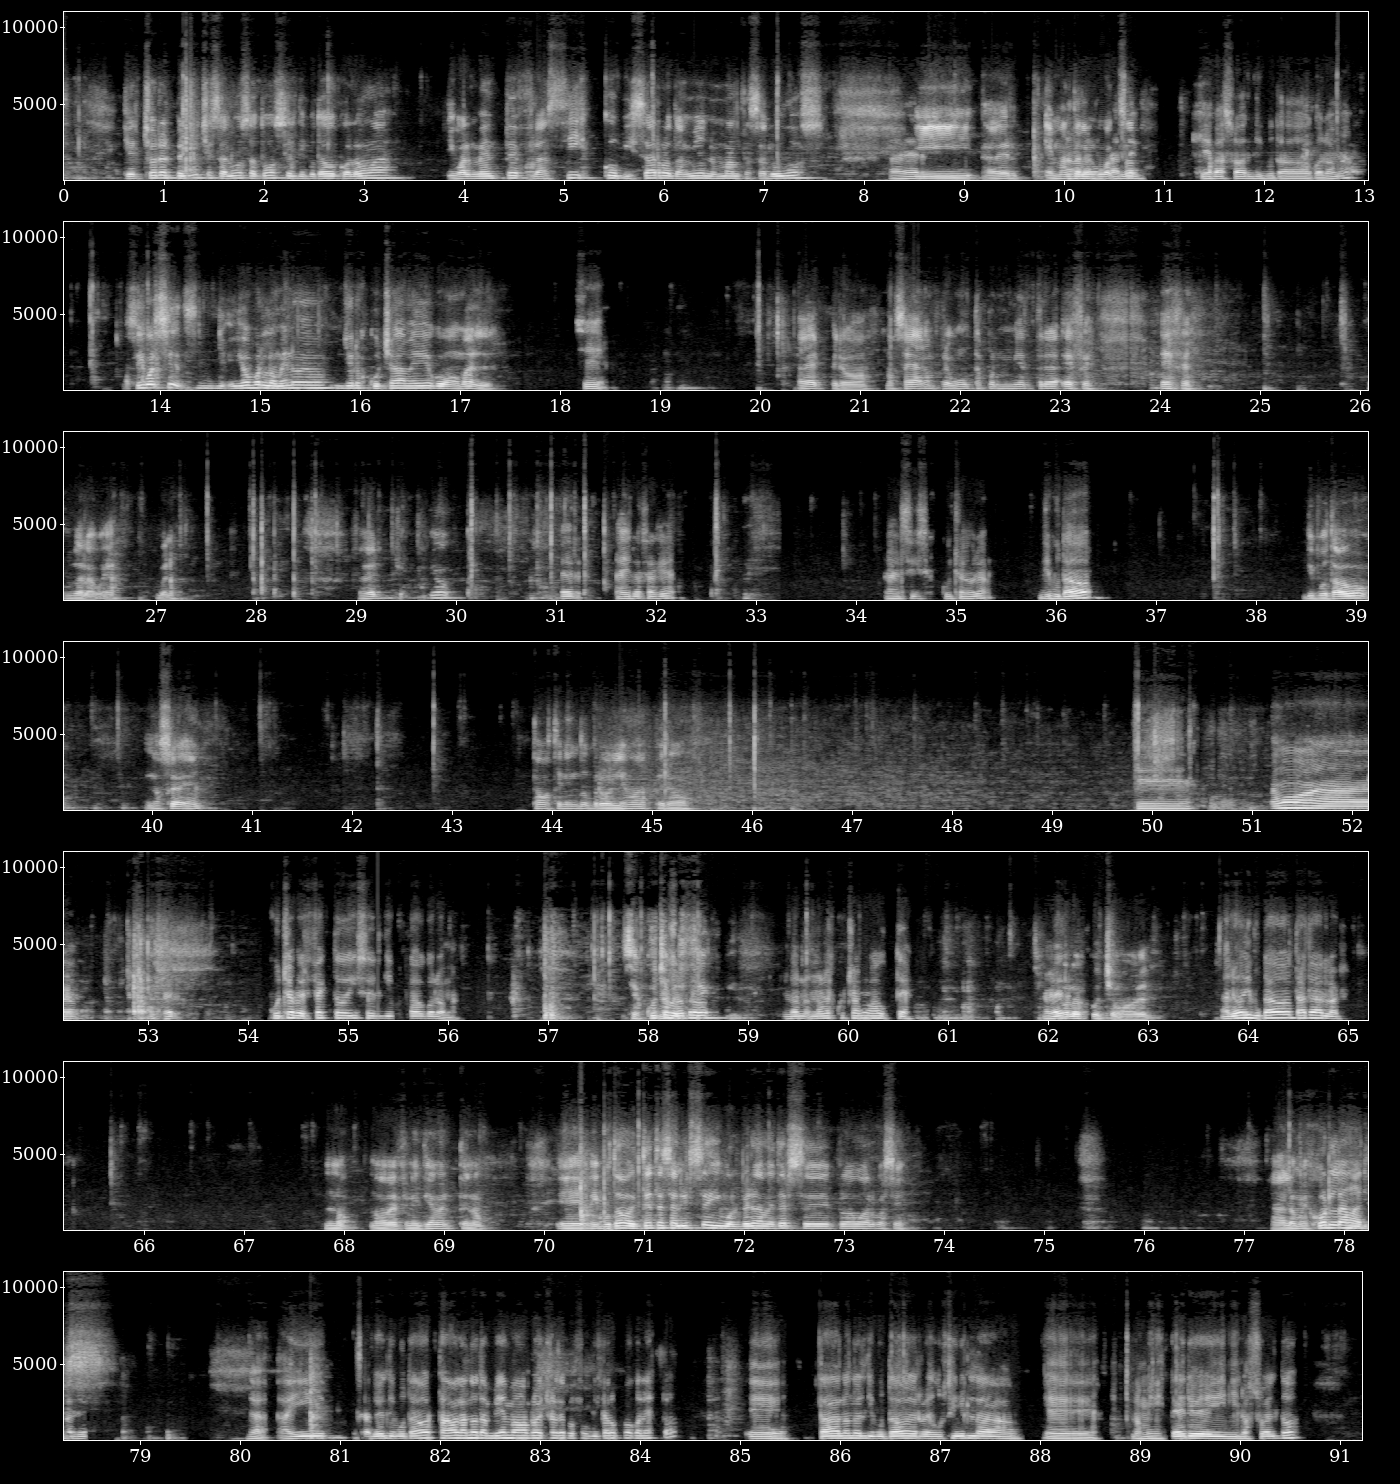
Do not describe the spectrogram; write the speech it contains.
Que el choro el peluche, saludos a todos y el diputado Coloma. Igualmente, Francisco Pizarro también nos manda saludos. A ver, y a ver, eh, mándale un WhatsApp. ¿Qué pasó al diputado Coloma? Sí, igual sí, yo por lo menos yo lo escuchaba medio como mal. Sí, a ver, pero no sé, hagan preguntas por mientras. F. F. Puta la wea. Bueno. A ver, yo, A ver, ahí lo saqué. A ver si se escucha ahora. Diputado. Diputado, no se ve. Estamos teniendo problemas, pero Eh, vamos a, a ver. Escucha perfecto, dice el diputado Coloma. Se escucha perfecto. No, no, lo escuchamos a usted. A ver. No lo escuchamos, a ver. Aló, diputado, trata de hablar. No, no, definitivamente no. Eh, diputado, intente salirse y volver a meterse, probamos algo así. A lo mejor la Maris. Ya, ahí salió el diputado, estaba hablando también, vamos a aprovechar de profundizar un poco en esto. Eh, estaba hablando el diputado de reducir la, eh, los ministerios y los sueldos.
